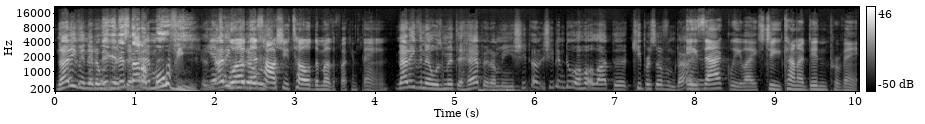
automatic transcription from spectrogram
Not even that it was. Nigga, meant it's to not a movie. Yeah, not even well, that that's was- how she told the motherfucking thing. Not even that it was meant to happen. I mean, she done, she didn't do a whole lot to keep herself from dying. Exactly. Like she kind of didn't prevent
